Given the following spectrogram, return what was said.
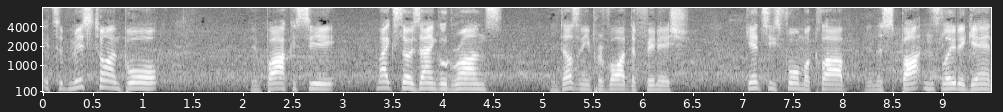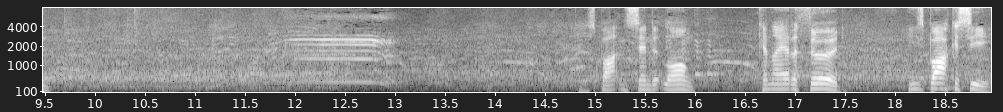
It's a mistimed ball. And Barkasi makes those angled runs. And doesn't he provide the finish against his former club? And the Spartans lead again. The Spartans send it long. Can they add a third? Here's Barkasi.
